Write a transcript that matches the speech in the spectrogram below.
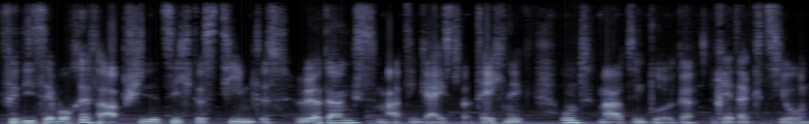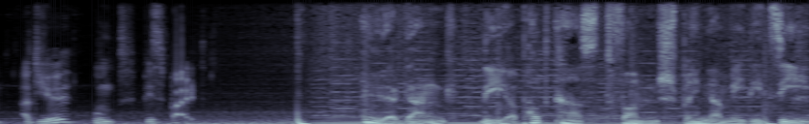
Für diese Woche verabschiedet sich das Team des Hörgangs, Martin Geisler Technik und Martin Burger Redaktion. Adieu und bis bald. Hörgang, der Podcast von Springer Medizin.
